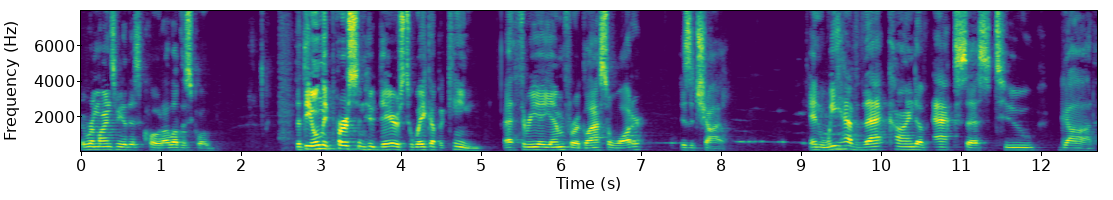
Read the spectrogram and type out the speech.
It reminds me of this quote. I love this quote. That the only person who dares to wake up a king at 3 a.m. for a glass of water is a child. And we have that kind of access to God,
